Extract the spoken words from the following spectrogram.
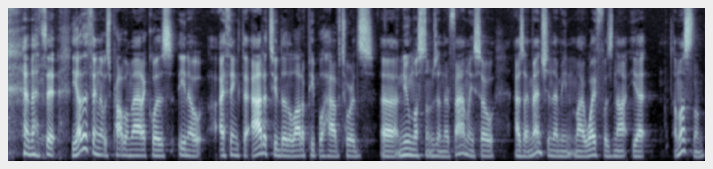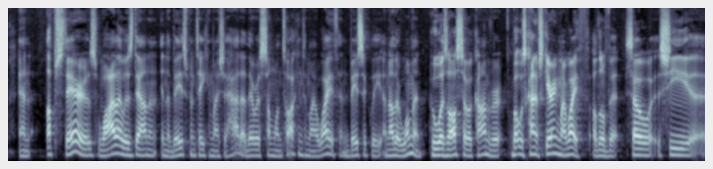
and that's it. The other thing that was problematic was, you know, I think the attitude that a lot of people have towards uh, new Muslims and their family. So, as I mentioned, I mean, my wife was not yet a Muslim, and upstairs, while I was down in the basement taking my Shahada, there was someone talking to my wife and basically another woman who was also a convert, but was kind of scaring my wife a little bit. So she uh,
